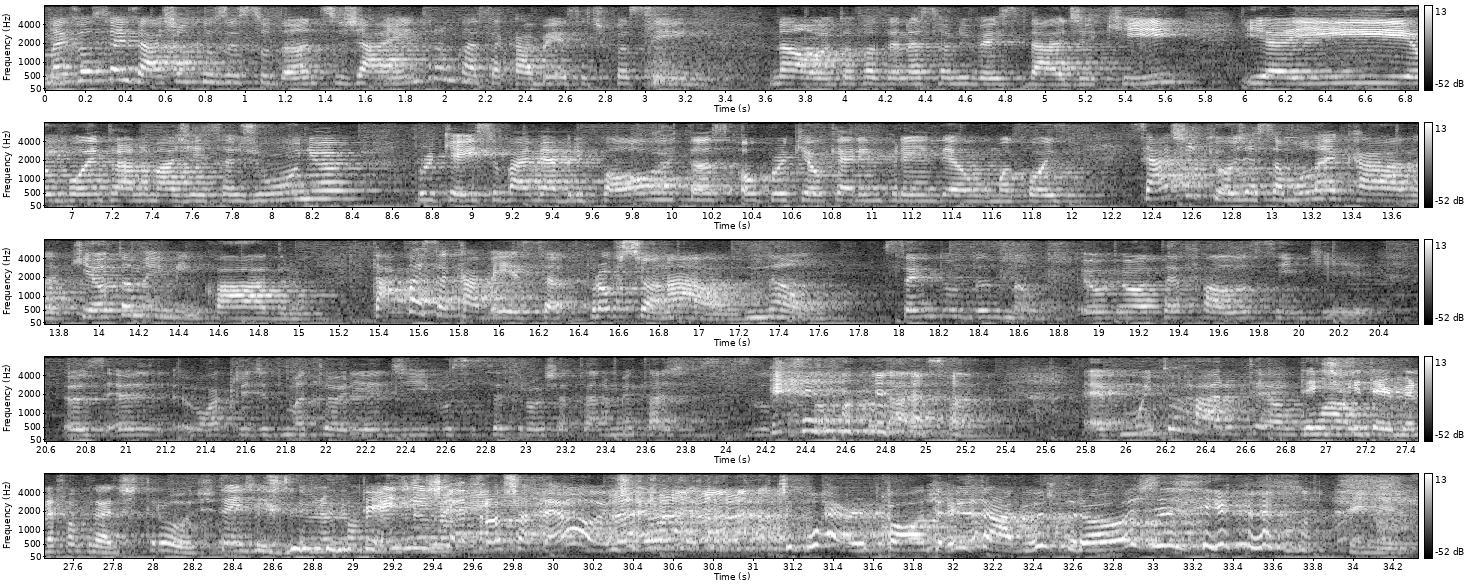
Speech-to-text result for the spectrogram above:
Mas vocês acham que os estudantes já entram com essa cabeça, tipo assim, não, eu tô fazendo essa universidade aqui e aí eu vou entrar numa agência júnior porque isso vai me abrir portas ou porque eu quero empreender alguma coisa. Você acha que hoje essa molecada, que eu também me enquadro, tá com essa cabeça profissional? Não, sem dúvidas não. Eu, eu até falo assim que eu, eu, eu acredito numa teoria de você ser trouxa até na metade da faculdade, sabe? É muito raro ter alguma... Tem gente que termina a faculdade trouxa. Tem gente que termina a faculdade Tem gente que é trouxa até hoje. tipo Harry Potter, sabe? Os trouxas.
